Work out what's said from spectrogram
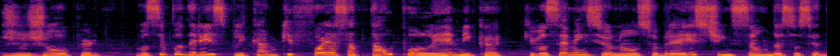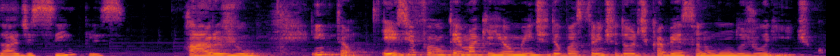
Jujoper, você poderia explicar o que foi essa tal polêmica que você mencionou sobre a extinção da sociedade simples? Claro, Ju. Então, esse foi um tema que realmente deu bastante dor de cabeça no mundo jurídico.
